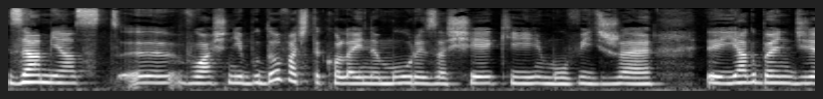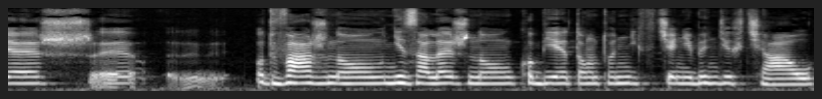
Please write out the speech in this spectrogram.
zamiast y, właśnie budować te kolejne mury, zasieki, mówić, że y, jak będziesz y, odważną, niezależną kobietą, to nikt cię nie będzie chciał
